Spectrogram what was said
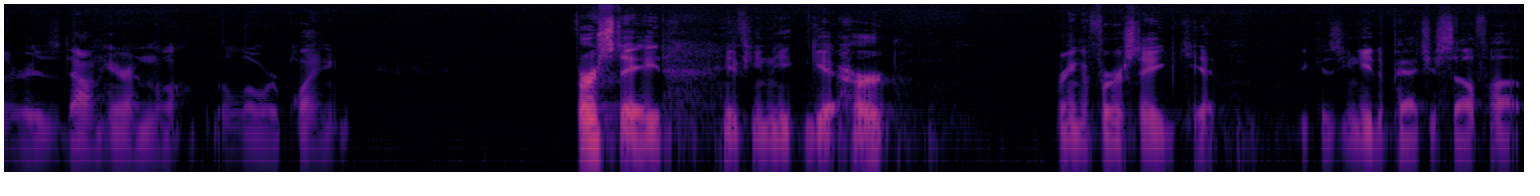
there is down here in the, the lower plane. First aid, if you need, get hurt, bring a first aid kit because you need to patch yourself up.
